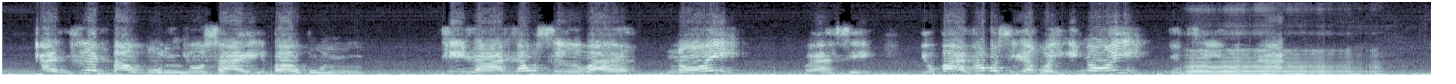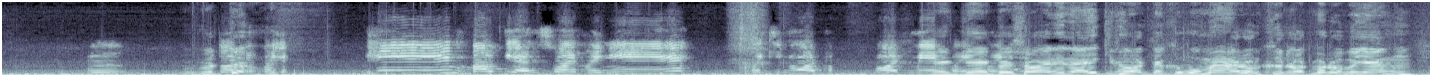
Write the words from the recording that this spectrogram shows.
ำการเพื่อนเบาบุญอยู่ใสเบาบุญ ที่ร้านเล่าซื้อว่า น้อยว่าสิอยู่บ้านเขาก็สิเรียกว่าอีน้อยอย่างอ่านี้อ่าอ่าอ่าอ่าอ่าเออว่าตอนเจ้าที่ข่อยเพ่งเบาเตียงซอยข่อยนี่ข่อยกินหอดหอดแม่ไอ้ข่อยแกก็ซอยนี่ไหนกินฮอดเจ้าคือบ่มารถขึ้นรถมารถไปหยังเอา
